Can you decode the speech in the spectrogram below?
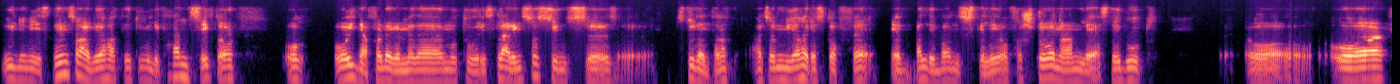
undervisning så har vi hatt litt ulik hensikt. og, og, og innenfor det med det motorisk læring så syns eh, studentene at altså, mye av dette stoffet er veldig vanskelig å forstå når de leser det i bok. Og, og,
